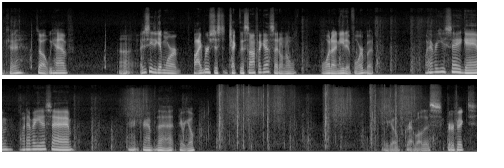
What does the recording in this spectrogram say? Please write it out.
Okay, so we have... Uh, I just need to get more fibers just to check this off, I guess. I don't know what I need it for, but... Whatever you say, game. Whatever you say. Alright, grab that. Here we go. There we go. Grab all this. Perfect.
